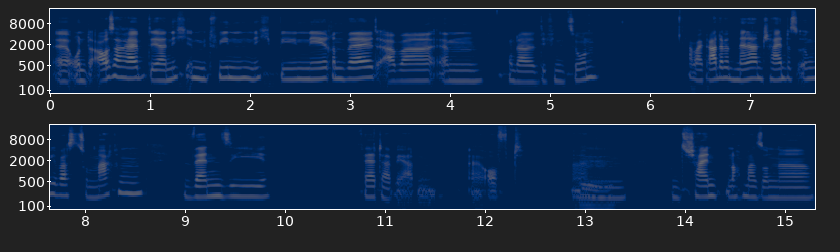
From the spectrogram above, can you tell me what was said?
äh, und außerhalb der nicht in between, nicht binären Welt, aber, ähm, oder Definition. Aber gerade mit Männern scheint es irgendwie was zu machen, wenn sie Väter werden, äh, oft. Ähm, Und es scheint nochmal so eine,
